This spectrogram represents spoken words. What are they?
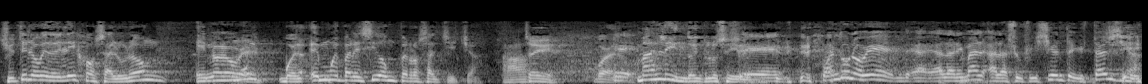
si usted lo ve de lejos al hurón, es No lo muy, ve. bueno, es muy parecido a un perro salchicha. Ah. Sí. Bueno, Eh, Más lindo, inclusive. Eh, cuando uno ve al animal a la suficiente distancia, Sí.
